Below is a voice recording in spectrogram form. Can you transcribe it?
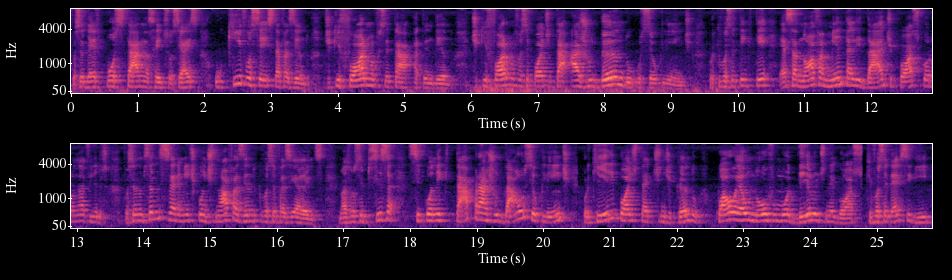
você deve postar nas redes sociais o que você está fazendo, de que forma você está atendendo, de que forma você pode estar ajudando o seu cliente porque você tem que ter essa nova mentalidade pós-coronavírus. Você não precisa necessariamente continuar fazendo o que você fazia antes, mas você precisa se conectar para ajudar o seu cliente, porque ele pode estar te indicando qual é o novo modelo de negócio que você deve seguir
